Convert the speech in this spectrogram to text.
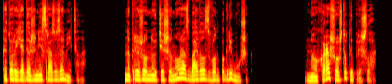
который я даже не сразу заметила. Напряженную тишину разбавил звон погремушек. «Ну, хорошо, что ты пришла.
